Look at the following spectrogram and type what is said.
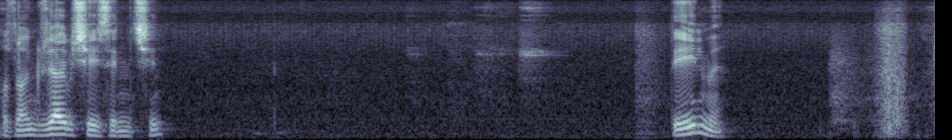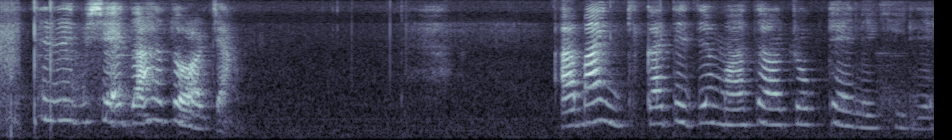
O zaman güzel bir şey senin için. Değil mi? Size bir şey daha soracağım. Aman dikkat edin mantar çok tehlikeli.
